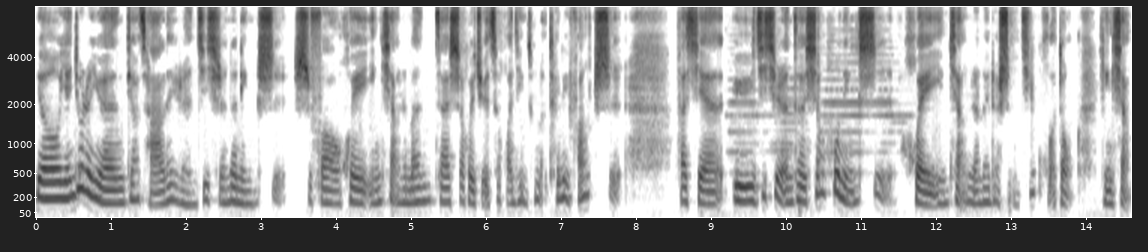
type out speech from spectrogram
有研究人员调查类人机器人的凝视是否会影响人们在社会决策环境中的推理方式，发现与机器人的相互凝视会影响人类的神经活动，影响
